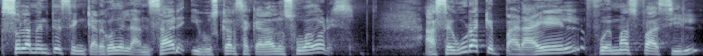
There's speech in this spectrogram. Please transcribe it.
Solamente se encargó de lanzar y buscar sacar a los jugadores. Asegura que para él fue más fácil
